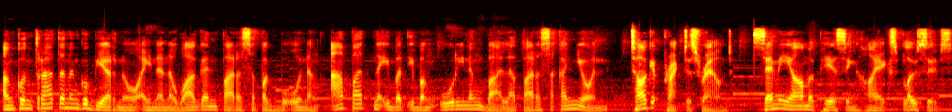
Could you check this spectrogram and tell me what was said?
Ang kontrata ng gobyerno ay nanawagan para sa pagbuo ng apat na iba't ibang uri ng bala para sa kanyon, target practice round, semi-armor piercing high explosives,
